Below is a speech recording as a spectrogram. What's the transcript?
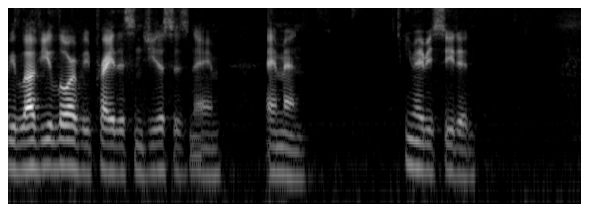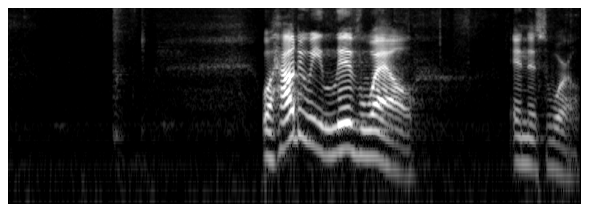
We love you, Lord. We pray this in Jesus' name. Amen. You may be seated. Well, how do we live well in this world?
